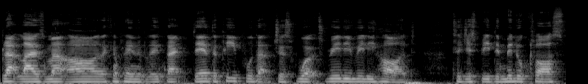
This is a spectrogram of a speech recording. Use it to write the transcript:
Black Lives Matter. They complain about like they're the people that just worked really, really hard to just be the middle class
